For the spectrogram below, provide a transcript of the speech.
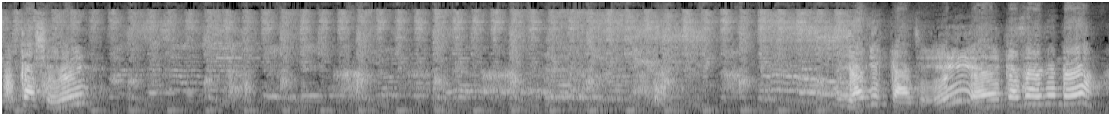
국가시. 여기까지. 예, 끝을 했는데요.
